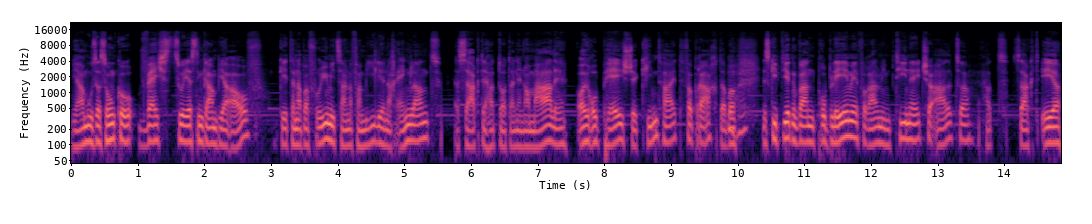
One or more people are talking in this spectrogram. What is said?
Ja, Musa Sonko wächst zuerst in Gambia auf, geht dann aber früh mit seiner Familie nach England. Er sagt, er hat dort eine normale europäische Kindheit verbracht, aber mhm. es gibt irgendwann Probleme, vor allem im Teenageralter. Er hat, sagt er,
